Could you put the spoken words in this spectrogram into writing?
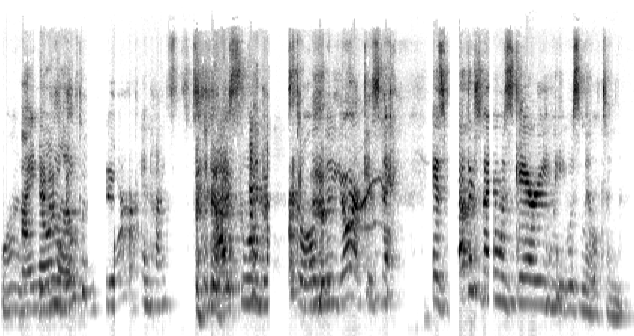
one I You know. know. Milton? New York? in high school. In In high high school? school, in high school in New York. His name, his brother's name was Gary, and he was Milton.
